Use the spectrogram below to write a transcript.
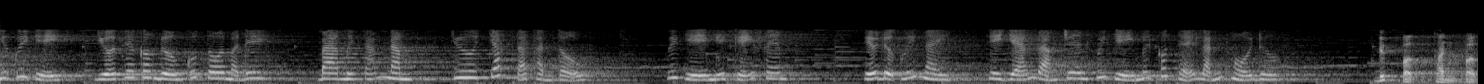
như quý vị dựa theo con đường của tôi mà đi, 38 năm chưa chắc đã thành tựu. Quý vị nghĩ kỹ xem, hiểu được lý này thì giảng đoạn trên quý vị mới có thể lãnh hội được. Đức Phật thành Phật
